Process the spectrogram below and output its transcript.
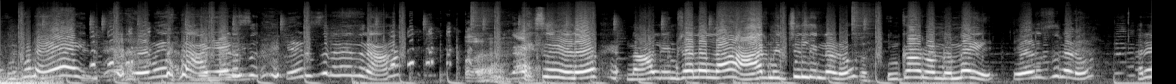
అయిపోయినా ఏమైందిరా ఏడుస్తు ఏడుస్తున్నాయిరా గైస్ వీడు నాలుగు నిమిషాలల్లో ఆరు మిర్చిలు తిన్నాడు. ఇంకా రెండు ఉన్నాయి. ఏడుస్తున్నాడు. అరే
